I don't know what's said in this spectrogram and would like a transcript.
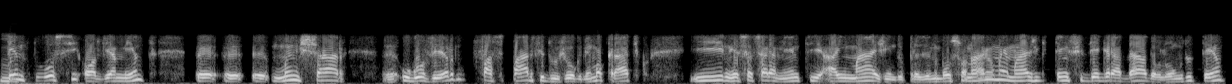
Hum. Tentou-se, obviamente, eh, eh, eh manchar o governo faz parte do jogo democrático e necessariamente a imagem do presidente Bolsonaro é uma imagem que tem se degradado ao longo do tempo,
